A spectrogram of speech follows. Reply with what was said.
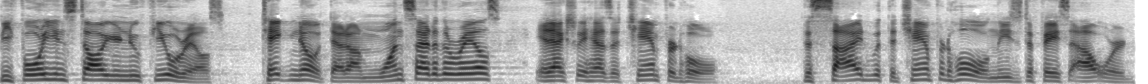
Before you install your new fuel rails, take note that on one side of the rails, it actually has a chamfered hole. The side with the chamfered hole needs to face outward.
